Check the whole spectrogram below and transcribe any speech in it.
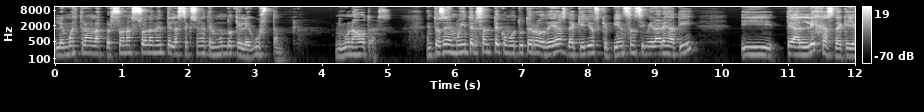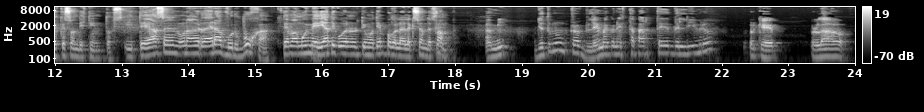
le muestran a las personas solamente las secciones del mundo que le gustan, ninguna otras. Entonces es muy interesante cómo tú te rodeas de aquellos que piensan similares a ti y te alejas de aquellos que son distintos y te hacen una verdadera burbuja. Tema muy mediático en el último tiempo con la elección de Trump. A mí, yo tuve un problema con esta parte del libro, porque, por un lado,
